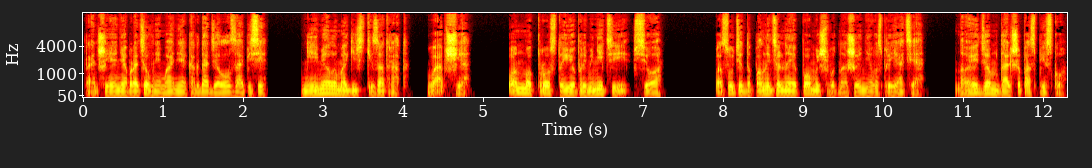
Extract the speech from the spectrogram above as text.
Раньше я не обратил внимания, когда делал записи. Не имела магических затрат. Вообще. Он мог просто ее применить, и все. По сути, дополнительная помощь в отношении восприятия. Но идем дальше по списку.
